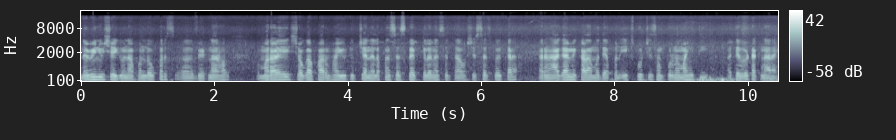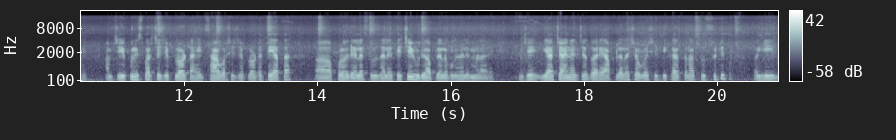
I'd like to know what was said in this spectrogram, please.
नवीन विषय घेऊन आपण लवकरच भेटणार आहोत. मराळे शोगा फार्म हा यूट्यूब चॅनल आपण सबस्क्राईब केला नसेल तर अवश्य सबस्क्राईब करा. कारण आगामी काळामध्ये आपण एक्सपोर्टची संपूर्ण माहिती त्यावर टाकणार आहे. आमचे एकोणीस वर्षाचे प्लॉट आहेत सहा वर्षाचे प्लॉट आहे ते आता फळं द्यायला सुरू झाले. त्याचे व्हिडिओ आपल्याला बघायला मिळणार आहे. म्हणजे या चॅनलच्याद्वारे आपल्याला शेवगा शेती करताना सुटसुटीत येईल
